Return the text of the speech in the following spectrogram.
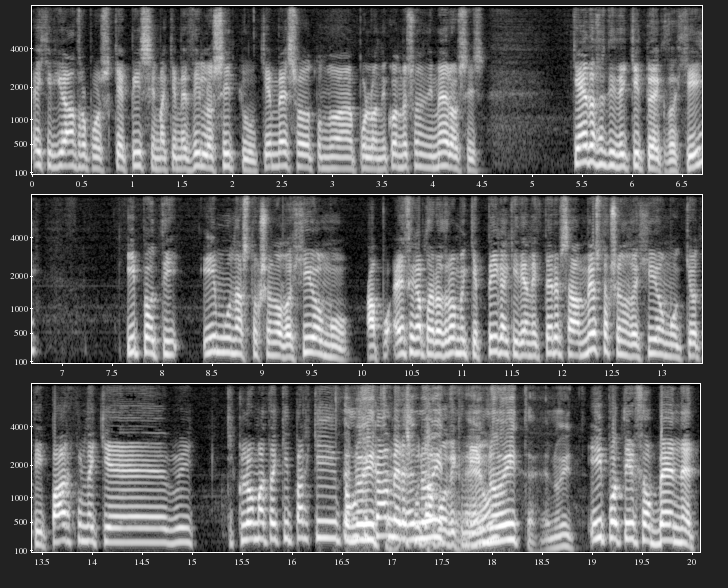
έχει βγει ο άνθρωπος και επίσημα και με δήλωσή του και μέσω των ε, πολωνικών μέσων ενημέρωσης και έδωσε τη δική του εκδοχή είπε ότι ήμουνα στο ξενοδοχείο μου, απο- έφυγα από το αεροδρόμιο και πήγα και διανυκτέρευσα αμέσως στο ξενοδοχείο μου και ότι υπάρχουν και κυκλώματα και υπάρχει, υπάρχουν και κάμερες που το εννοείται, αποδεικνύουν. εννοείται, εννοείται. Είπε ότι ήρθε ο Μπένετ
